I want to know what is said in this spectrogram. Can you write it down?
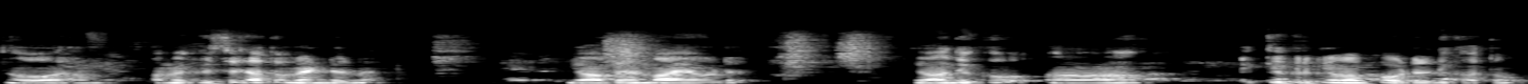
और हम हमें फिर से जाता हूँ वेंडर में। यहाँ पे है माई ऑर्डर यहाँ देखो आ, एक एक करके मैं आपको ऑर्डर दिखाता हूँ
